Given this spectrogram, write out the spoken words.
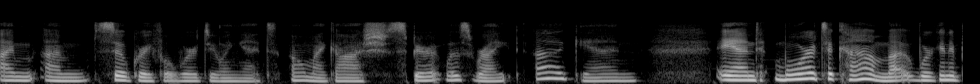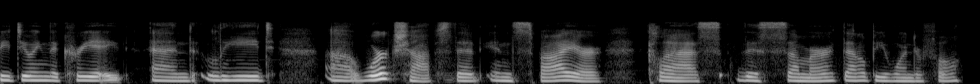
I'm I'm so grateful we're doing it. Oh my gosh, Spirit was right again. And more to come. Uh, we're going to be doing the create and lead uh, workshops that inspire class this summer. That'll be wonderful.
